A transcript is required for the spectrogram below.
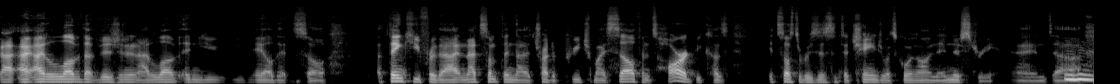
I, I love that vision and I love and you you nailed it. So uh, thank you for that. And that's something that I try to preach myself. And it's hard because it's also resistant to change what's going on in the industry. And uh, mm-hmm.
